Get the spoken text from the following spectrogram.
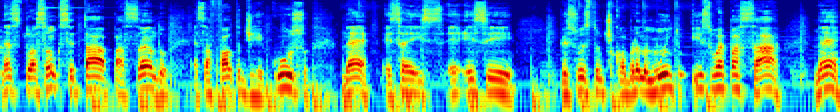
na situação que você está passando, essa falta de recurso, né? Esse, esse pessoas estão te cobrando muito, isso vai passar, né?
